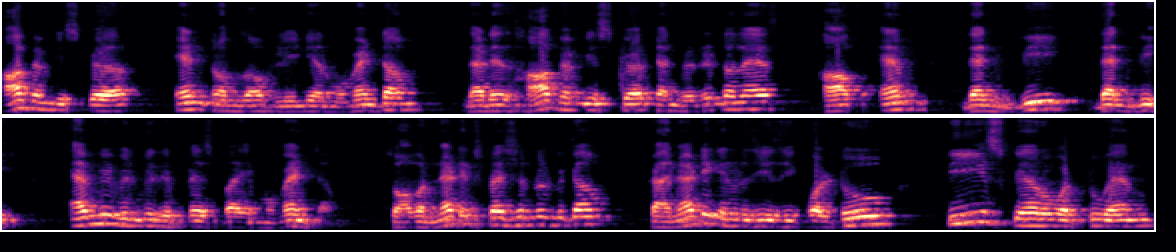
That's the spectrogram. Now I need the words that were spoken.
half mv square in terms of linear momentum. That is half mv square can be written as half m then V, then V. mv will be replaced by momentum. So our net expression will become kinetic energy is equal to P square over 2m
